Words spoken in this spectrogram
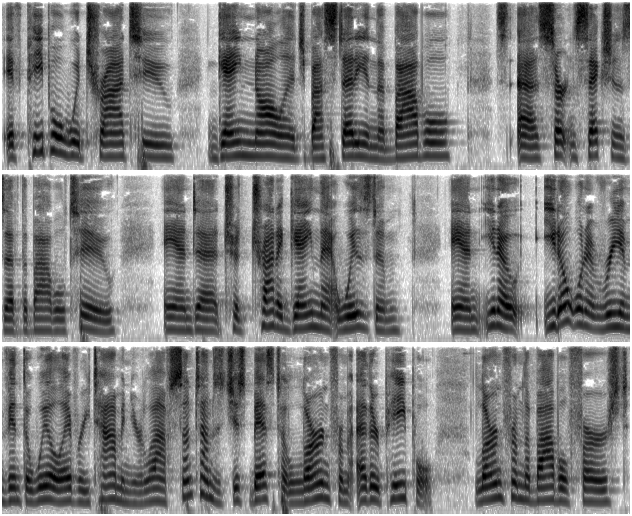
if people would try to gain knowledge by studying the Bible, uh, certain sections of the Bible too, and uh, to try to gain that wisdom. And, you know, you don't want to reinvent the wheel every time in your life. Sometimes it's just best to learn from other people, learn from the Bible first,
